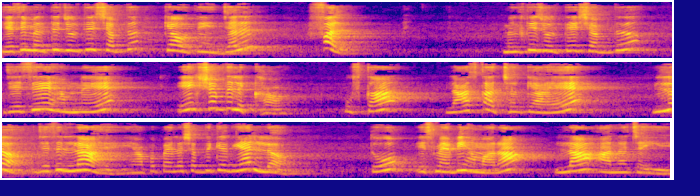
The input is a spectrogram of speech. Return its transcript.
जैसे मिलते जुलते शब्द क्या होते हैं? जल, फल। मिलते जुलते शब्द जैसे हमने एक शब्द लिखा, उसका लास्ट का अक्षर क्या है? ल, जैसे ला है। यहाँ पर पहला शब्द क्या दिया है? ल। तो इसमें भी हमारा ला आना चाहिए।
